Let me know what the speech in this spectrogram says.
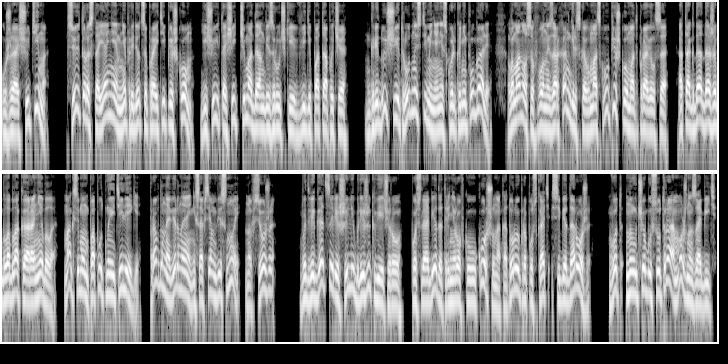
уже ощутимо. Все это расстояние мне придется пройти пешком, еще и тащить чемодан без ручки в виде Потапыча. Грядущие трудности меня нисколько не пугали. Ломоносов вон из Архангельска в Москву пешком отправился, а тогда даже Блаблакара не было, максимум попутные телеги. Правда, наверное, не совсем весной, но все же. Выдвигаться решили ближе к вечеру. После обеда тренировка у Коршуна, которую пропускать себе дороже. Вот на учебу с утра можно забить.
